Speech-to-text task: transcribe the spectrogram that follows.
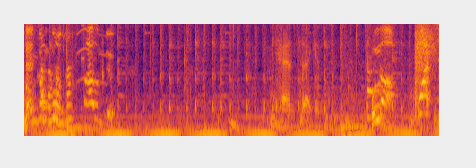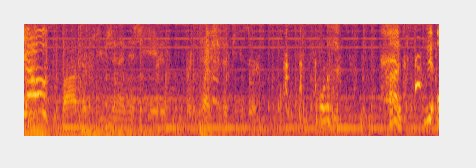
냉동고 간다, 간다. 사운드 10 seconds. 온다 watch out Bomb diffusion initiated. Protect the diffuser. 오른쪽 아 진짜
